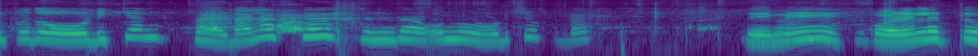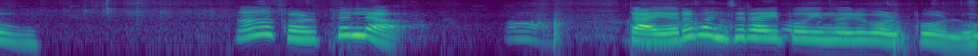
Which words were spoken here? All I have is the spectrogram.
ഇത് ഓടിക്കാൻ പെടലൊക്കെ. എന്താ ഒന്ന് ഓടിച്ചോട്ടെ പുഴയിലെത്തോ. ആ കുഴപ്പമില്ല ടയറ് പഞ്ചറായി പോയി എന്നൊരു കുഴപ്പമുള്ളൂ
